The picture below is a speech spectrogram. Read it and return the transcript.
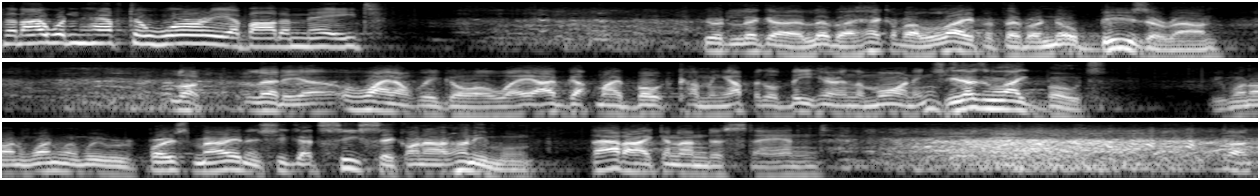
Then I wouldn't have to worry about a mate. You'd live a, live a heck of a life if there were no bees around. Look, Lydia, why don't we go away? I've got my boat coming up. It'll be here in the morning. She doesn't like boats. We went on one when we were first married, and she got seasick on our honeymoon. That I can understand. Look,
